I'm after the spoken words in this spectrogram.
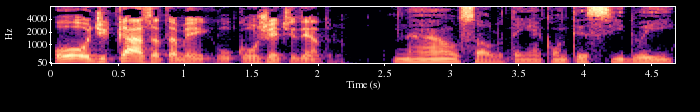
Ou de casa também, com, com gente dentro. Não, Saulo, tem acontecido aí,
